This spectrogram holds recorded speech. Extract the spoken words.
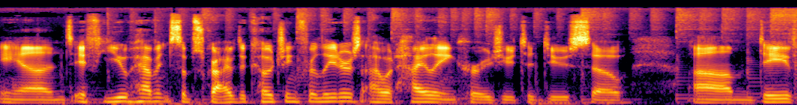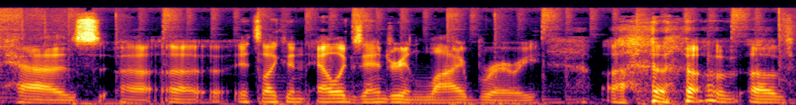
And if you haven't subscribed to Coaching for Leaders, I would highly encourage you to do so. Um, Dave has, uh, uh, it's like an Alexandrian library of, of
